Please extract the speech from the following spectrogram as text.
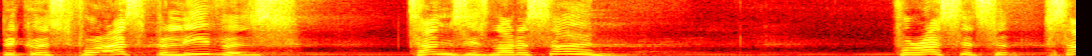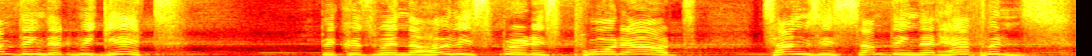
Because for us believers, tongues is not a sign. For us, it's something that we get. Because when the Holy Spirit is poured out, tongues is something that happens.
